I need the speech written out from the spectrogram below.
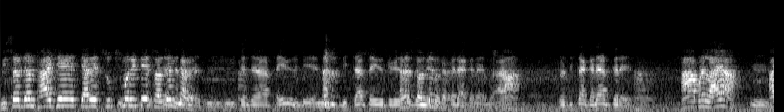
વિસર્જન થાય છે ત્યારે સૂક્ષ્મ રીતે સર્જન કરે. વિસર્જન આ થયું ડિસ્ચાર્જ થયું કે. કર્યા કરે. આ પ્રતિષ્ઠા કર્યા જ કરે. આ આપણે લાયા. આ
